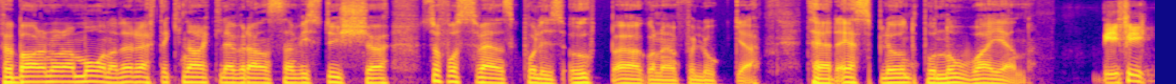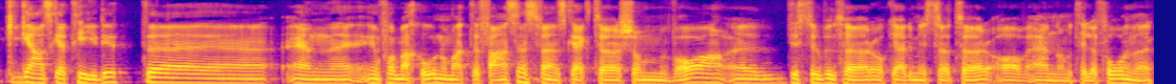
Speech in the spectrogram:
För bara några månader efter knarkleveransen vid Styrsö så får svensk polis upp ögonen för Luca. Ted Esplund på NOA igen. Vi fick ganska tidigt eh, en information om att det fanns en svensk aktör som var eh, distributör och administratör av NOM-telefoner.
